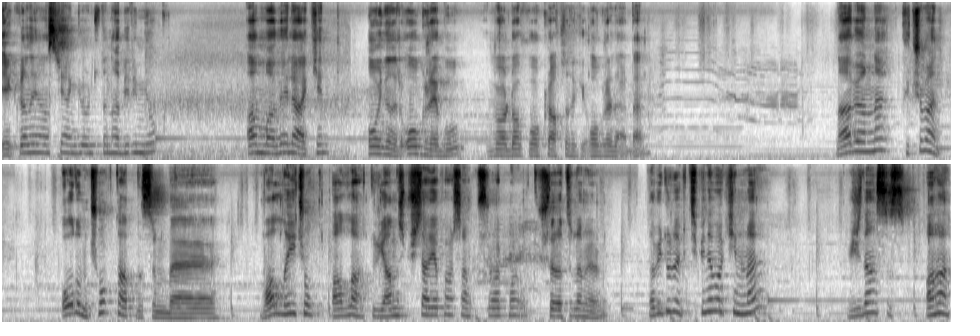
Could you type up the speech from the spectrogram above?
Ekrana yansıyan görüntüden haberim yok. Ama ve lakin oynanır. Ogre bu. World of Warcraft'taki ogrelerden. Ne yapıyorsun lan? Küçümen. Oğlum çok tatlısın be. Vallahi çok... Allah dur yanlış bir şeyler yaparsam kusura bakma. Tuşları hatırlamıyorum. Tabii dur da bir tipine bakayım lan. Vicdansız. Aha.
